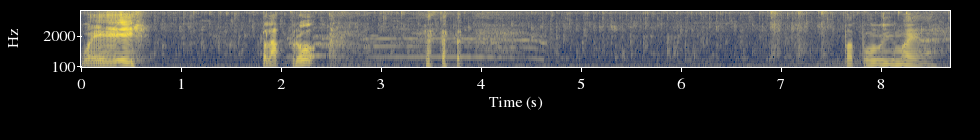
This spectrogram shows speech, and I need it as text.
Wih, telak bro. 45 ya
